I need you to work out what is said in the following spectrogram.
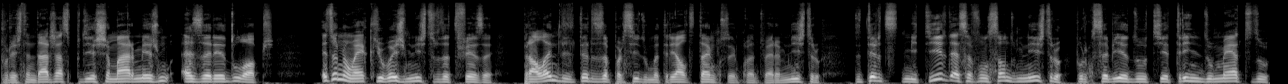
Por este andar já se podia chamar mesmo Azaredo Lopes. Então não é que o ex-ministro da Defesa, para além de lhe ter desaparecido o material de tanques enquanto era ministro, de ter de se demitir dessa função de ministro porque sabia do teatrinho do método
